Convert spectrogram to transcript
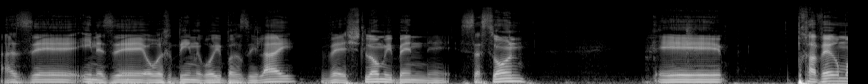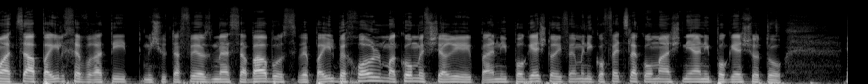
אז uh, הנה, זה עורך דין רועי ברזילי ושלומי בן uh, ששון. Uh, חבר מועצה, פעיל חברתית, משותפי יוזמי הסבבוס, ופעיל בכל מקום אפשרי. אני פוגש אותו, לפעמים אני קופץ לקומה השנייה, אני פוגש אותו. Uh,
